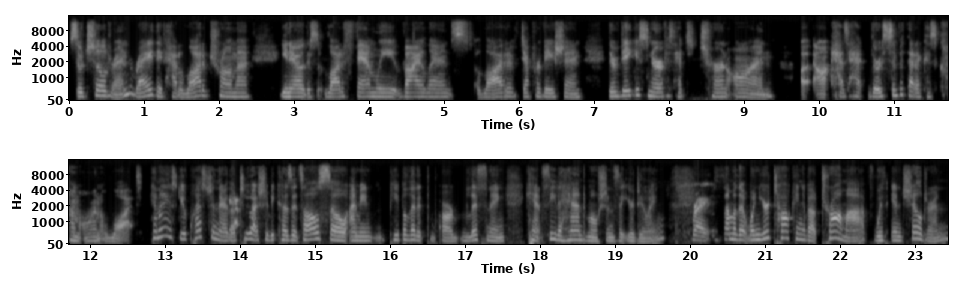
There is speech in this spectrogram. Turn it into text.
so children, right, they've had a lot of trauma, you know, there's a lot of family violence, a lot of deprivation, their vagus nerve has had to turn on. Uh, uh, has had their sympathetic has come on a lot. Can I ask you a question there, though, Yeah. too, actually, because it's also, I mean, people that are listening can't see the hand motions that you're doing. Right. Some of that, when you're talking about trauma within children,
